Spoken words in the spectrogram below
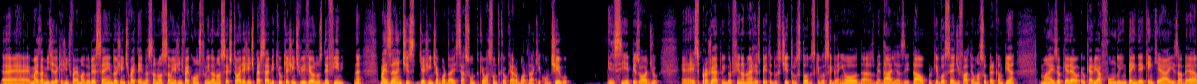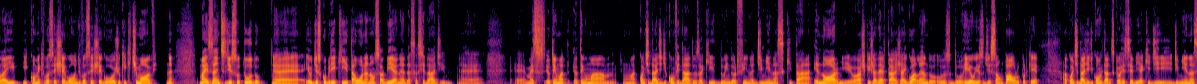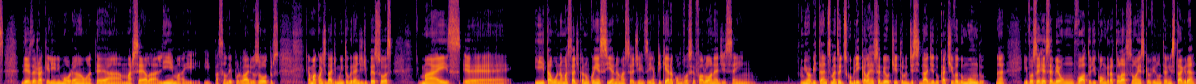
É, mas à medida que a gente vai amadurecendo, a gente vai tendo essa noção e a gente vai construindo a nossa história e a gente percebe que o que a gente viveu nos define, né? Mas antes de a gente abordar esse assunto, que é o assunto que eu quero abordar aqui contigo, esse episódio, é, esse projeto Endorfina não é a respeito dos títulos todos que você ganhou, das medalhas e tal, porque você de fato é uma super campeã, mas eu quero, eu quero ir a fundo e entender quem que é a Isabela e, e como é que você chegou onde você chegou hoje, o que que te move, né? Mas antes disso tudo, é, eu descobri que Itaúna não sabia, né, dessa cidade... É, é, mas eu tenho, uma, eu tenho uma, uma quantidade de convidados aqui do Endorfina de Minas que está enorme. Eu acho que já deve estar tá já igualando os do Rio e os de São Paulo, porque a quantidade de convidados que eu recebi aqui de, de Minas, desde a Jaqueline Mourão até a Marcela Lima e, e passando aí por vários outros, é uma quantidade muito grande de pessoas. Mas é, e Itaúna é uma cidade que eu não conhecia, né? Uma cidadezinha pequena, como você falou, né? De 100, mil habitantes, mas eu descobri que ela recebeu o título de cidade educativa do mundo, né? E você recebeu um voto de congratulações que eu vi no teu Instagram,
